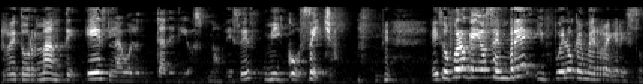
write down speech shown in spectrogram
retornante es la voluntad de Dios. No, esa es mi cosecha. Eso fue lo que yo sembré y fue lo que me regresó.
